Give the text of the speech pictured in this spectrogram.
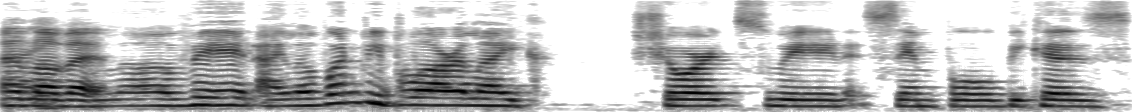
I love it. I love it. I love when people are like short, sweet, simple because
